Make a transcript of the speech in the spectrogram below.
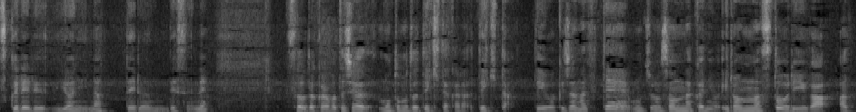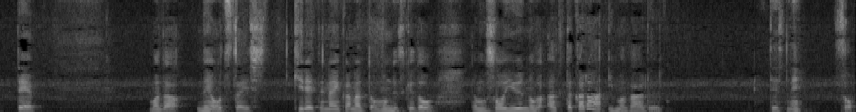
作れるようになってるんですよね。そうだから私はもともとできたからできたっていうわけじゃなくてもちろんその中にはいろんなストーリーがあってまだねお伝えしきれてないかなと思うんですけどでもそういうのがあったから今があるですね。そう。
